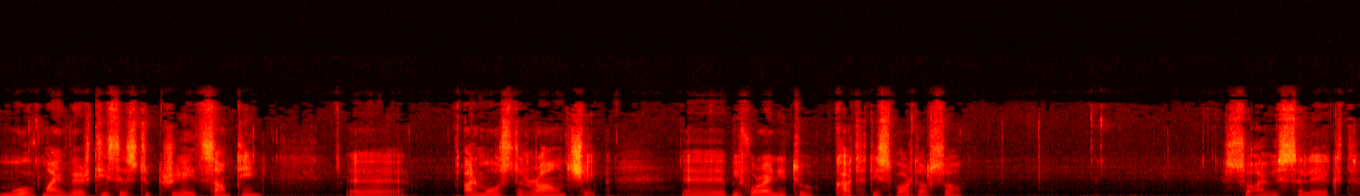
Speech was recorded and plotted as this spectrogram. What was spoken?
move my vertices to create something uh, almost a round shape uh, before I need to cut this part also. So I will select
